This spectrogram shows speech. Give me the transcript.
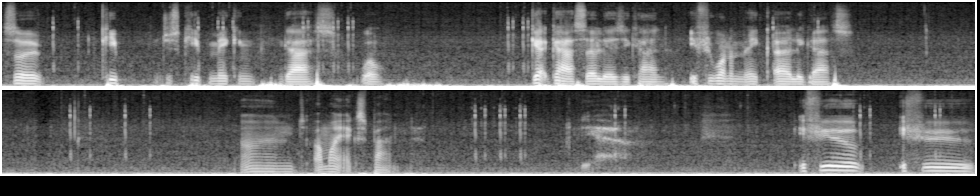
So keep just keep making gas. Well, get gas early as you can if you want to make early gas. and I might expand. Yeah. If you if you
